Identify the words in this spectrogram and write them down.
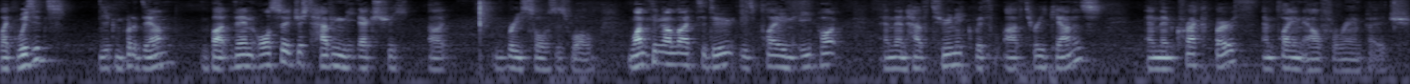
like wizards. You can put it down, but then also just having the extra uh, resource as well. One thing I like to do is play an E-pot and then have Tunic with uh, three counters, and then crack both and play an Alpha Rampage.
